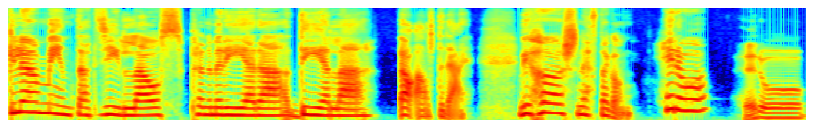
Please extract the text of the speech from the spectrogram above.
Glöm inte att gilla oss, prenumerera, dela, ja allt det där. Vi hörs nästa gång. Hej då! Hej då!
